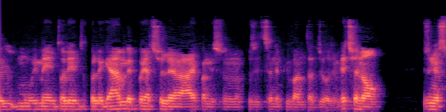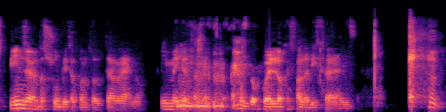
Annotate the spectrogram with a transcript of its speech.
il movimento lento con le gambe e poi accelerare quando sono in una posizione più vantaggiosa. Invece no, bisogna spingere da subito contro il terreno, immediatamente. Mm-hmm. È proprio quello che fa la differenza.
